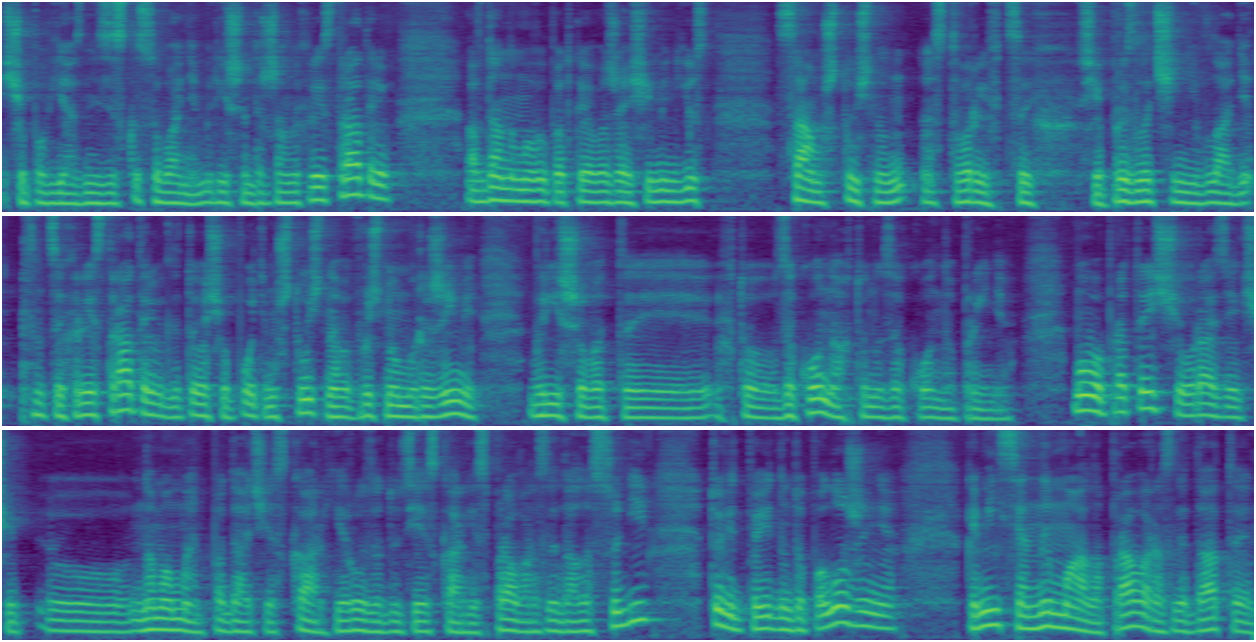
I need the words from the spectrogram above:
що пов'язані зі скасуванням рішень державних реєстраторів. А в даному випадку я вважаю, що Мін'юст сам штучно створив цих ще при злочинній владі цих реєстраторів для того, щоб потім штучно в ручному режимі вирішувати, хто законно, а хто незаконно прийняв. Мова про те, що у разі, якщо на момент подачі скарги розгляду цієї скарги справа розглядалась в суді, то відповідно до положення комісія не мала права розглядати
